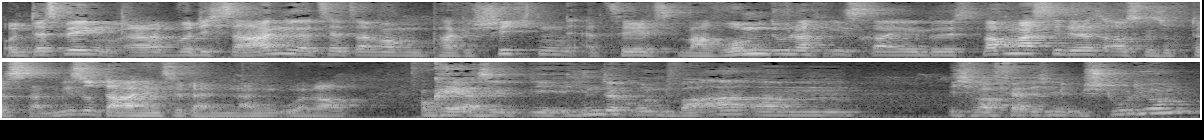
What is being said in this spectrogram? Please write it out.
Und deswegen äh, würde ich sagen, du erzählst einfach ein paar Geschichten, erzählst, warum du nach Israel bist. Warum hast du dir das ausgesucht, das dann? Wieso dahin zu deinem langen Urlaub? Okay, also der Hintergrund war, ähm, ich war fertig mit dem Studium.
